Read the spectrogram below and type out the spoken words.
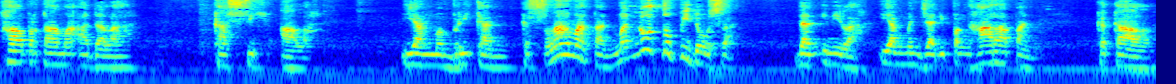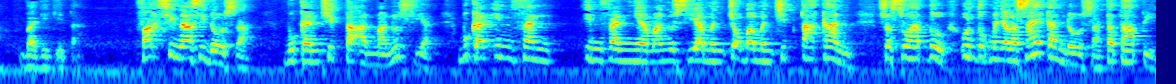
Hal pertama adalah kasih Allah yang memberikan keselamatan, menutupi dosa. Dan inilah yang menjadi pengharapan kekal bagi kita. Vaksinasi dosa bukan ciptaan manusia, bukan invent inventnya manusia mencoba menciptakan sesuatu untuk menyelesaikan dosa, tetapi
